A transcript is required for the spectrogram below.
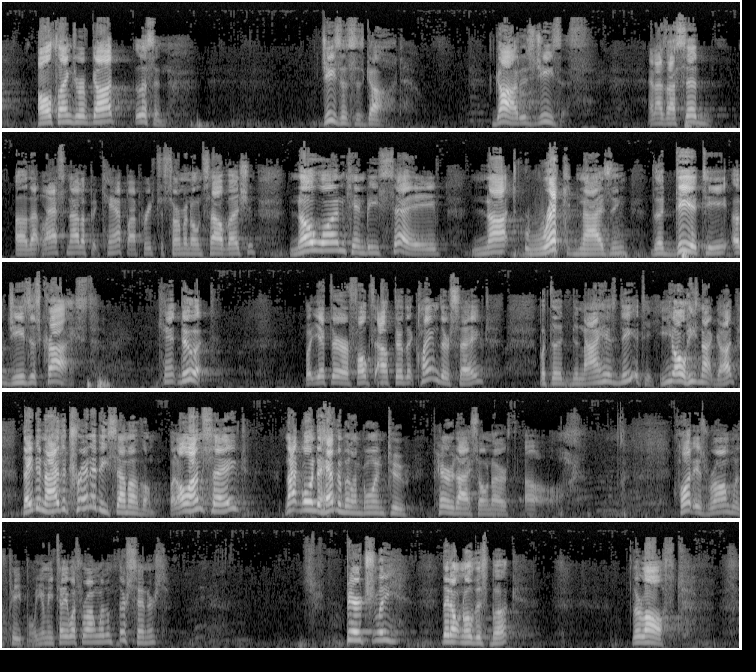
all things are of God. Listen, Jesus is God, God is Jesus. And as I said uh, that last night up at camp, I preached a sermon on salvation. No one can be saved not recognizing the deity of Jesus Christ. Can't do it. But yet there are folks out there that claim they're saved, but to deny his deity. He, oh, he's not God. They deny the Trinity, some of them. But oh, I'm saved. Not going to heaven, but I'm going to paradise on earth. Oh. What is wrong with people? You want me to tell you what's wrong with them? They're sinners. Spiritually, they don't know this book. They're lost.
